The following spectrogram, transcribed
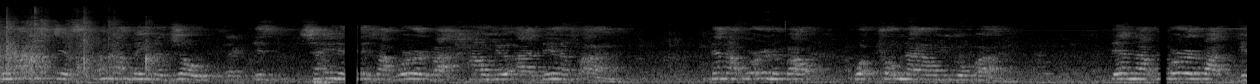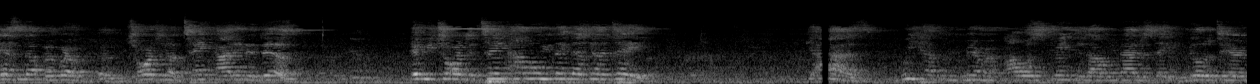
and I'm just, I'm not making a joke. It's China is not worried about how you identify. They're not worried about what pronoun you go by. They're not worried about gassing up and uh, charging a tank out in the desert. If you charge a tank, how long do you think that's going to take? Guys, we have to remember our strength is our United States military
